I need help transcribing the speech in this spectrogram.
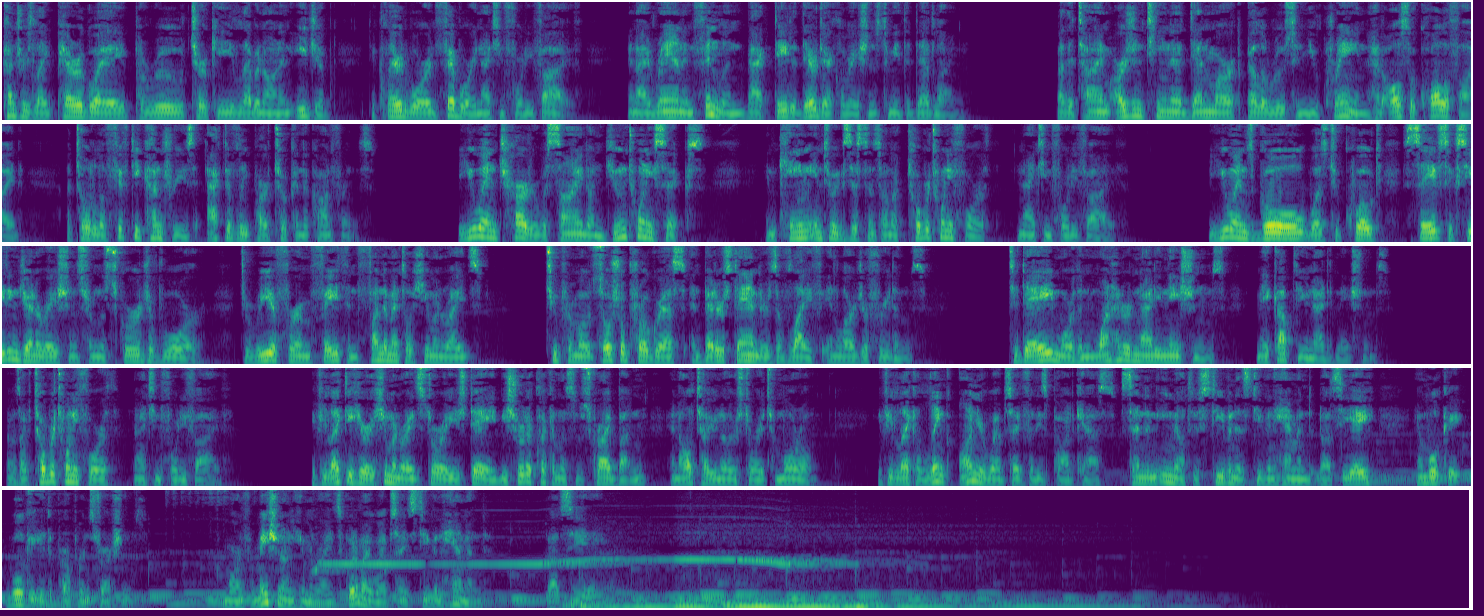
Countries like Paraguay, Peru, Turkey, Lebanon, and Egypt declared war in February 1945 and Iran and Finland backdated their declarations to meet the deadline. By the time Argentina, Denmark, Belarus, and Ukraine had also qualified, a total of 50 countries actively partook in the conference. The UN Charter was signed on June 26 and came into existence on October 24, 1945. The UN's goal was to, quote, save succeeding generations from the scourge of war, to reaffirm faith in fundamental human rights, to promote social progress and better standards of life in larger freedoms. Today, more than 190 nations make up the United Nations. That was October 24th, 1945. If you'd like to hear a human rights story each day, be sure to click on the subscribe button, and I'll tell you another story tomorrow. If you'd like a link on your website for these podcasts, send an email to stephen at stephenhammond.ca, and we'll get, we'll get you the proper instructions. For more information on human rights, go to my website, stephenhammond.ca.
